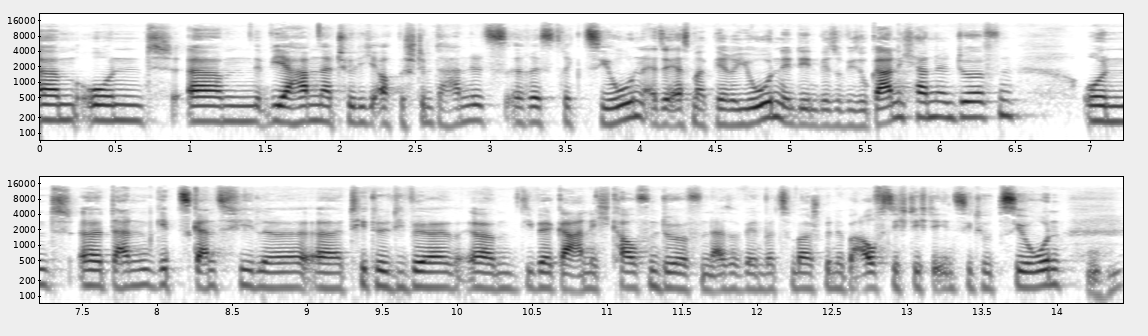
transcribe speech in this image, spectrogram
Ähm, und ähm, wir haben natürlich auch bestimmte Handelsrestriktionen, also erstmal Perioden, in denen wir sowieso gar nicht handeln dürfen. Und äh, dann gibt's ganz viele äh, Titel, die wir, ähm, die wir gar nicht kaufen dürfen. Also wenn wir zum Beispiel eine beaufsichtigte Institution mhm.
